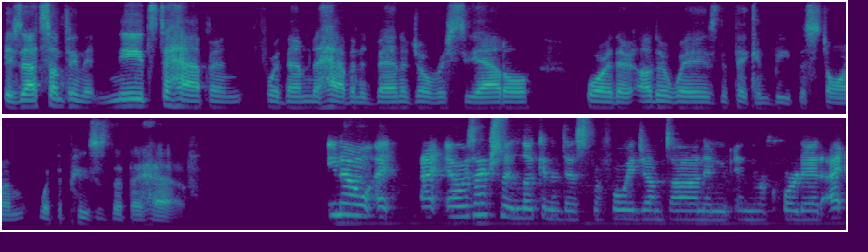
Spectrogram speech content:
Is that something that needs to happen for them to have an advantage over Seattle, or are there other ways that they can beat the storm with the pieces that they have? You know, I, I, I was actually looking at this before we jumped on and, and recorded. I,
